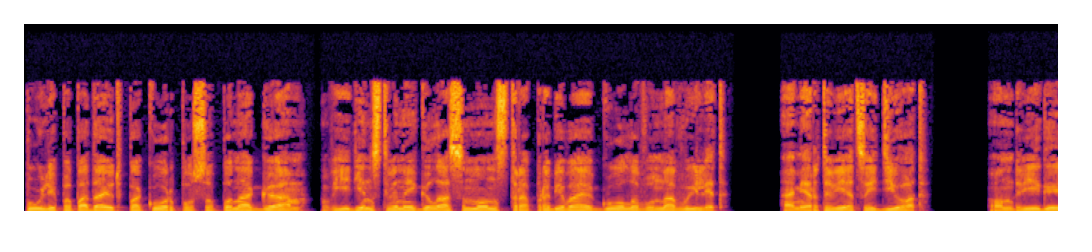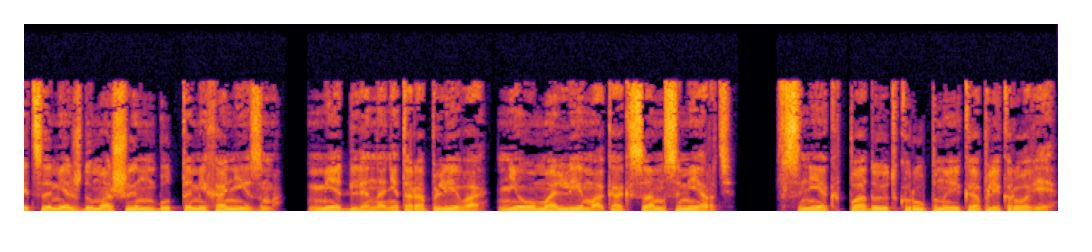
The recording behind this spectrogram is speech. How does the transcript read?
Пули попадают по корпусу, по ногам, в единственный глаз монстра, пробивая голову на вылет. А мертвец идет. Он двигается между машин, будто механизм. Медленно, неторопливо, неумолимо, как сам смерть. В снег падают крупные капли крови.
